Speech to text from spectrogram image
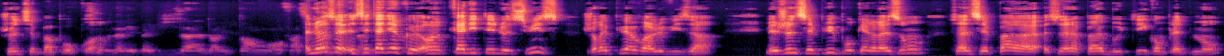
je ne sais pas pourquoi. vous n'avez pas le visa dans les temps enfin, Non, c'est-à-dire qu'en qualité de Suisse, j'aurais pu avoir le visa. Mais je ne sais plus pour quelle raison, ça ne s'est pas, ça n'a pas abouti complètement.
